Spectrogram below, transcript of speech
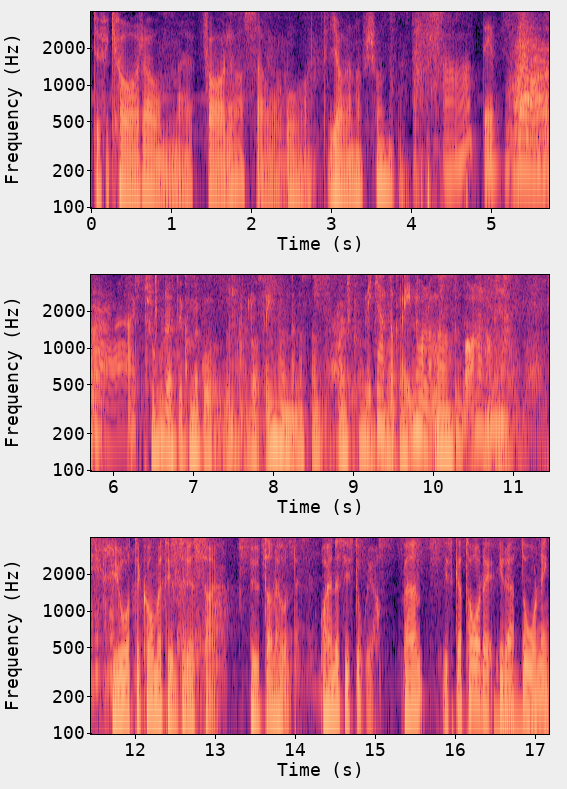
du fick höra om Förlösa och, och att Göran har försvunnit? Ja, det var... Tror du att det kommer gå att låsa in hunden någonstans? Vi kan stoppa in honom hos barnen också. Vi återkommer till Therese Tang utan hund och hennes historia. Men vi ska ta det i rätt ordning.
